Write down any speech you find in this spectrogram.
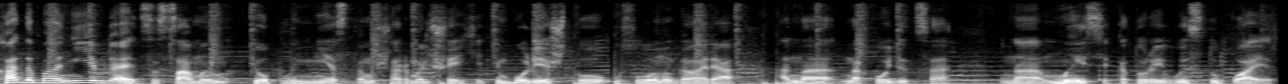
Хадаба не является самым теплым местом Шарм-эль-Шейхе, тем более, что, условно говоря, она находится на мысе, который выступает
